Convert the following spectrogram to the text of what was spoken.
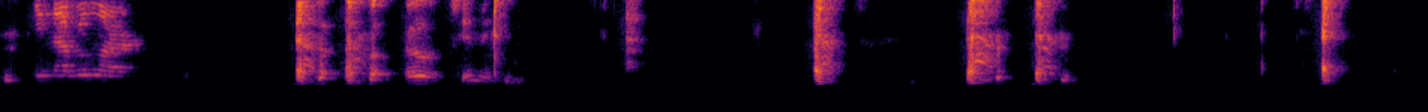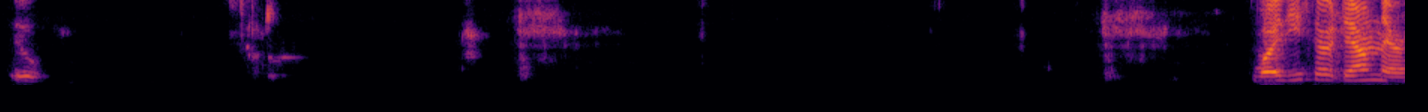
you never learn. oh, excuse me. Ooh. Why did you throw it down there?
